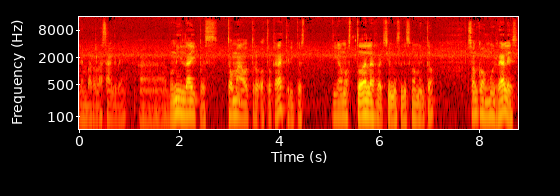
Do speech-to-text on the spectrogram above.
Le embarra la sangre a Brunilda y pues toma otro, otro carácter y pues digamos todas las reacciones en ese momento son como muy reales.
